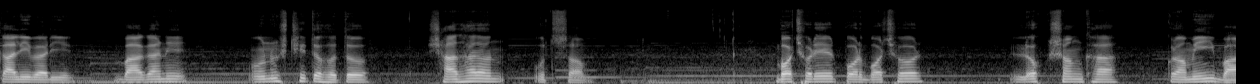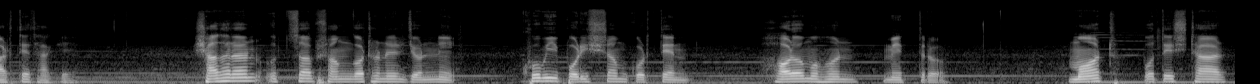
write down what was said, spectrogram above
কালীবাড়ির বাগানে অনুষ্ঠিত হতো সাধারণ উৎসব। বছরের পর বছর লোক সংখ্যা ক্রমেই বাড়তে থাকে। সাধারণ উৎসব সংগঠনের জন্যে খুবই পরিশ্রম করতেন হরমোহন মিত্র। মঠ প্রতিষ্ঠার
